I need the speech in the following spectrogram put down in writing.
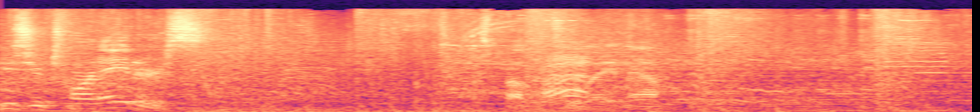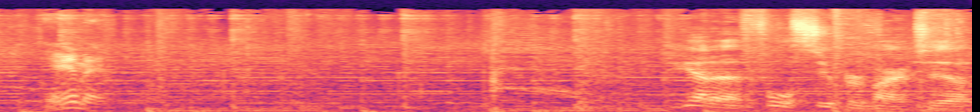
Use your tornadoes. Probably Ah. too late now. Damn it. You got a full super bar too.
